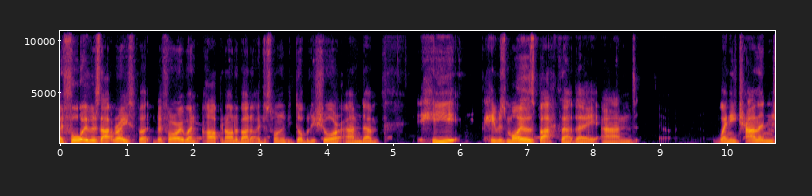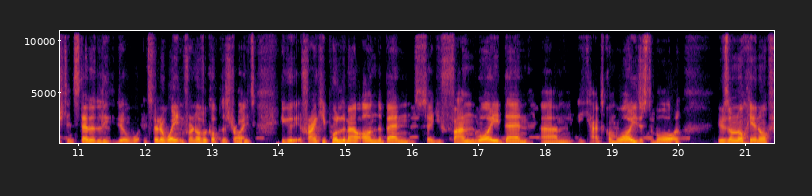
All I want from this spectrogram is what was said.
I thought it was that race, but before I went harping on about it, I just wanted to be doubly sure. And um, he he was miles back that day, and when he challenged, instead of instead of waiting for another couple of strides, he, Frankie pulled him out on the bend, so he fanned wide. Then um, he had to come widest of all he was unlucky enough.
